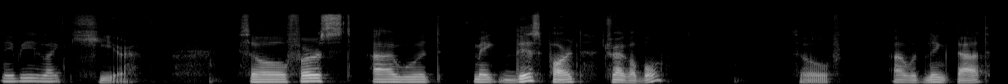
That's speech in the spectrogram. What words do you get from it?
Maybe like here. So first I would make this part draggable. So I would link that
